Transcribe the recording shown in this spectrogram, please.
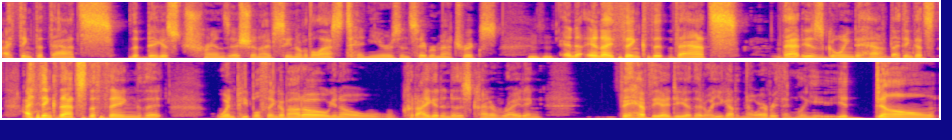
I think that that's the biggest transition I've seen over the last 10 years in sabermetrics mm-hmm. and and I think that that's that is going to have I think that's I think that's the thing that when people think about, oh, you know, could I get into this kind of writing? They have the idea that, oh, you got to know everything. Well, you, you, don't.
